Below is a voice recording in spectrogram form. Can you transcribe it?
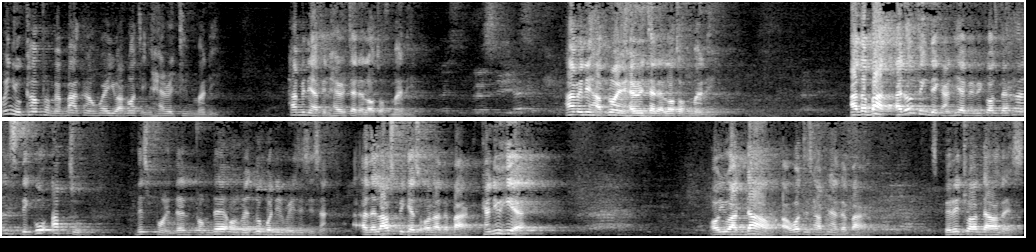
when you come from a background where you are not inheriting money. How many have inherited a lot of money? How many have not inherited a lot of money? At the back, I don't think they can hear me because the hands they go up to this point. Then from there onwards, nobody raises his hand. Are the loudspeakers on at the back? Can you hear? Or you are down? Or what is happening at the back? Spiritual dullness.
